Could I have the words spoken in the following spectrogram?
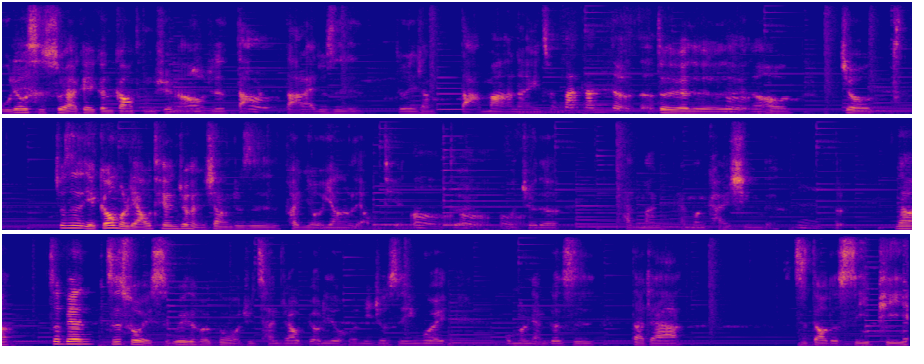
五六十岁还可以跟高中同学，然后就是打、嗯、打来就是有点像打骂那一种，蛮难得的。对对对对对，嗯、然后就就是也跟我们聊天，就很像就是朋友一样的聊天。哦，对，我觉得还蛮还蛮开心的。嗯，对。那这边之所以 Sweet 会跟我去参加我表弟的婚礼，就是因为我们两个是大家。知道的 CP，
